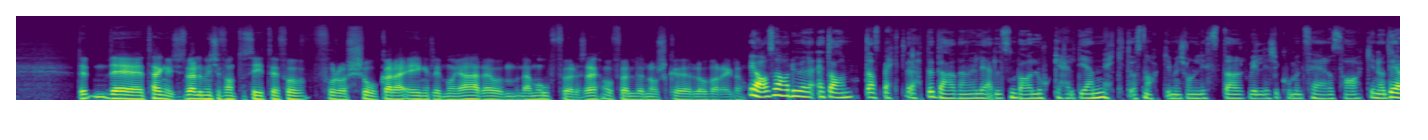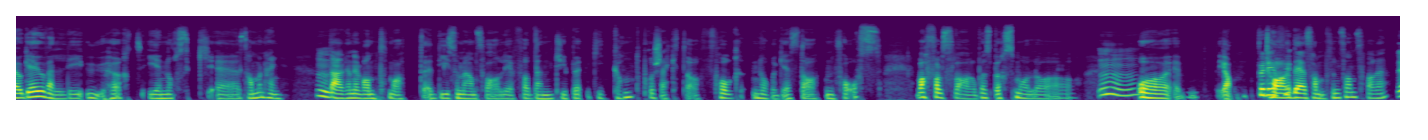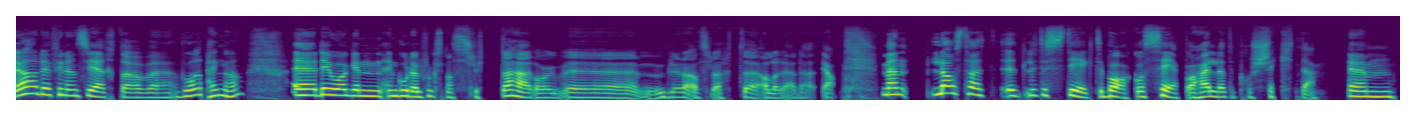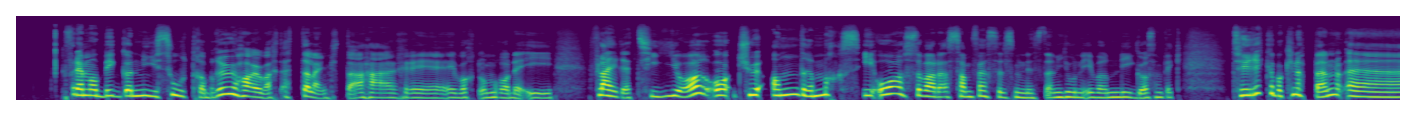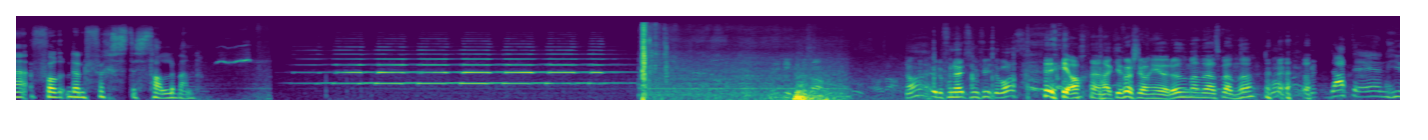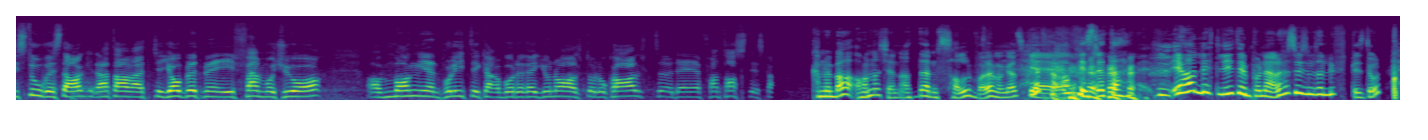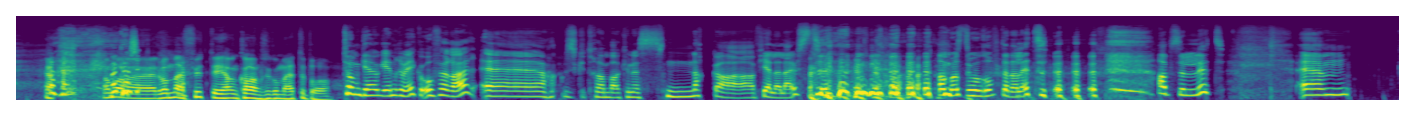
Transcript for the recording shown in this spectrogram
det, det trenger ikke veldig mye fantasi til for, for å se hva de egentlig må gjøre. og De må oppføre seg og følge norske lover og regler. Ja, og så har du et annet aspekt ved dette, der denne ledelsen bare lukker helt igjen, nekter å snakke med journalister, vil ikke kommentere saken. Og det er jo veldig uhørt i en norsk eh, sammenheng. Mm. Der en er vant med at de som er ansvarlige for den type gigantprosjekter for Norge, staten, for oss, i hvert fall svarer på spørsmål og, Mm. og ja, tar det samfunnsansvaret. Ja, det er finansiert av uh, våre penger. Eh, det er jo òg en, en god del folk som har slutta her òg, blir det avslørt eh, allerede. Ja. Men la oss ta et, et lite steg tilbake og se på hele dette prosjektet. Um, for det med å bygge ny Sotrabru har jo vært etterlengta her i, i vårt område i flere tiår. Og 22. mars i år så var det samferdselsministeren Jon Ivar Nygård som fikk trykka på knappen eh, for den første salven. Ja, er du fornøyd som skytebass? Ja, det er ikke første gang jeg gjør det, men det er spennende. Dette er en historisk dag. Dette har vært jobbet med i 25 år av mange politikere, både regionalt og lokalt. Det er fantastisk. Kan vi bare anerkjenne at den salva den var ganske Avfislete. Ja, litt lite imponerende. Høres ut som en sånn luftpistol. Han var, Det var mer futt i han karen som kom etterpå. Tom Georg Indrevik, ordfører. Eh, du skulle tro han bare kunne snakka fjellet løst. han bare sto og ropte der litt. Absolutt. Em,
